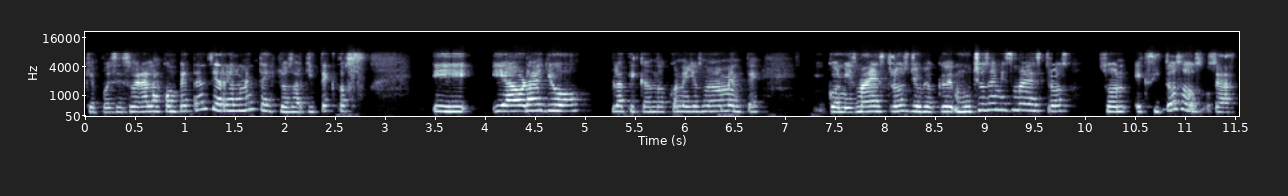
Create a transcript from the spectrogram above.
que pues eso era la competencia realmente, los arquitectos. Y, y ahora yo, platicando con ellos nuevamente, con mis maestros, yo veo que muchos de mis maestros son exitosos, o sea,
